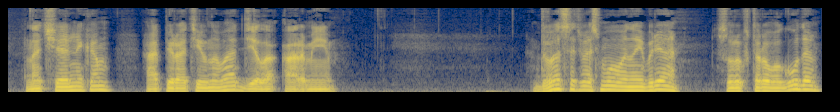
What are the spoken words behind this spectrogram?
— начальником оперативного отдела армии. 28 ноября 1942 года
